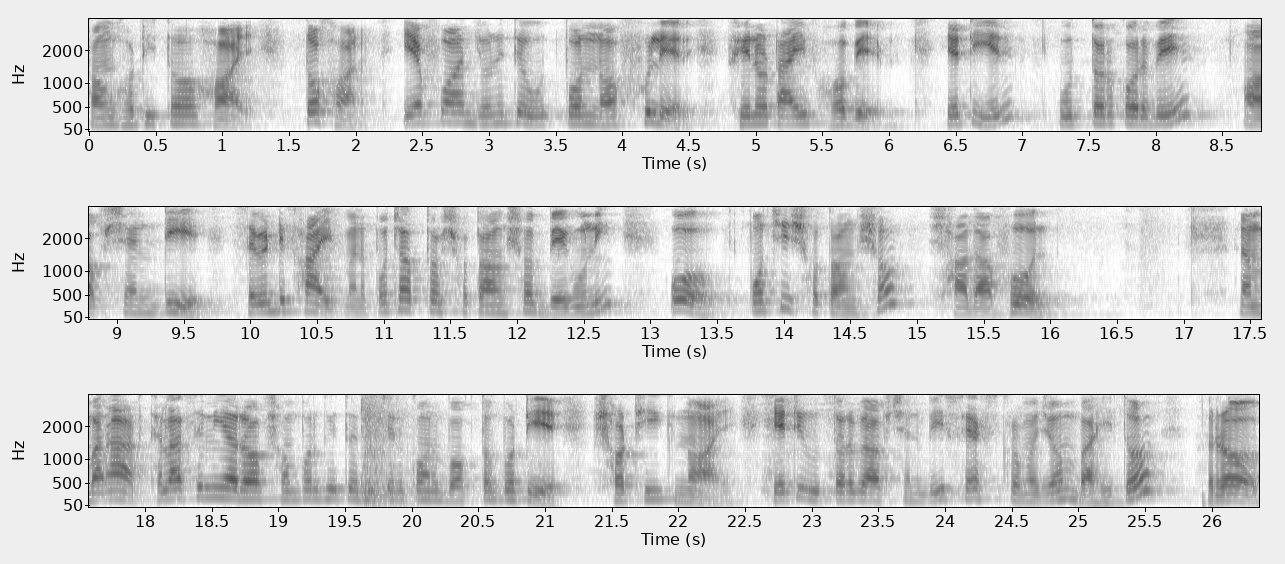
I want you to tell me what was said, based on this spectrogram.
সংঘটিত হয়। তখন এফ ওয়ান জনিতে উৎপন্ন ফুলের ফিনোটাইপ হবে। এটির উত্তর করবে অপশন ডি সেভেন্টি ফাইভ মানে পঁচাত্তর শতাংশ বেগুনি ও পঁচিশ শতাংশ সাদা ফুল। নাম্বার আট, থ্যালাসেমিয়া রোগ সম্পর্কিত নিচের কোন বক্তব্যটি সঠিক নয়? এটির উত্তর হবে অপশন বি সেক্স ক্রোমোজোম বাহিত রোগ।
